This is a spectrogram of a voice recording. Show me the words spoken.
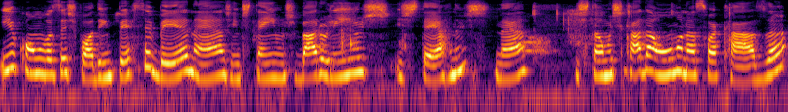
E como vocês podem perceber, né, a gente tem uns barulhinhos externos, né? Estamos cada uma na sua casa.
